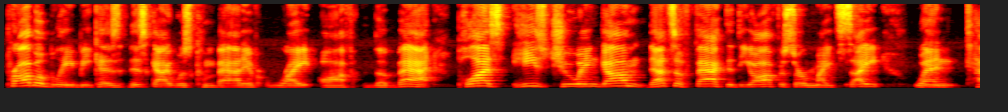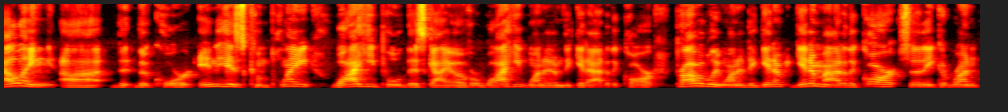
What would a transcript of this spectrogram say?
Probably because this guy was combative right off the bat. Plus, he's chewing gum. That's a fact that the officer might cite when telling uh, the, the court in his complaint why he pulled this guy over, why he wanted him to get out of the car. Probably wanted to get him get him out of the car so that he could run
